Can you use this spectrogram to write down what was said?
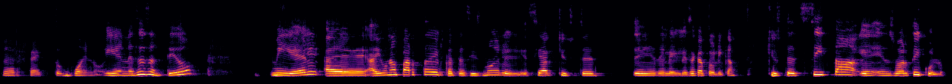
Perfecto. Bueno, y en ese sentido, Miguel, eh, hay una parte del catecismo de la Iglesia que usted, eh, de la Iglesia Católica, que usted cita en su artículo.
